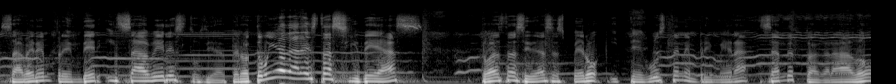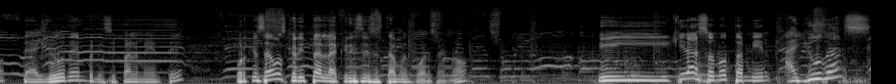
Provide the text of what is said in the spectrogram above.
saber emprender y saber estudiar. Pero te voy a dar estas ideas, todas estas ideas espero y te gusten en primera, sean de tu agrado, te ayuden principalmente, porque sabemos que ahorita la crisis está muy fuerte, ¿no? Y quieras o no también ayudas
